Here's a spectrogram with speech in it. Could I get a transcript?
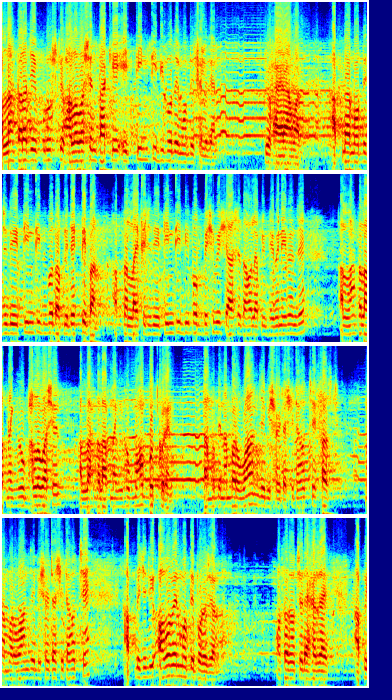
আল্লাহ তালা যে পুরুষকে ভালোবাসেন, তাকে এই তিনটি বিপদের মধ্যে ফেলে দেন। প্রিয় ভাইয়েরা আমার, আপনার মধ্যে যদি এই তিনটি বিপদ আপনি দেখতে পান, আপনার লাইফে যদি এই তিনটি বিপদ বেশি বেশি আসে, তাহলে আপনি ভেবে নেবেন যে আল্লাহ তালা আপনাকে খুব ভালোবাসেন, আল্লাহ তালা আপনাকে খুব মহব্বত করেন। তার মধ্যে নাম্বার ওয়ান যে বিষয়টা, সেটা হচ্ছে ফার্স্ট নাম্বার ওয়ান যে বিষয়টা, সেটা হচ্ছে আপনি যদি অভাবের মধ্যে পড়ে যান, অর্থাৎ হচ্ছে দেখা যায় আপনি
